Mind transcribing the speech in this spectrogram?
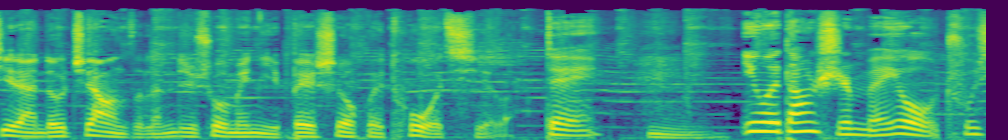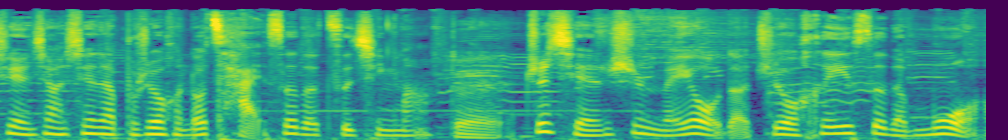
既然都这样子了，那就说明你被社会唾弃了。对，嗯，因为当时没有出现像现在不是有很多彩色的刺青吗？对，之前是没有的，只有黑色的墨。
